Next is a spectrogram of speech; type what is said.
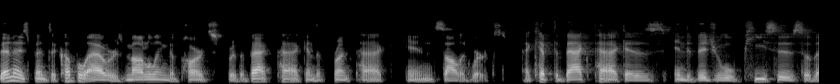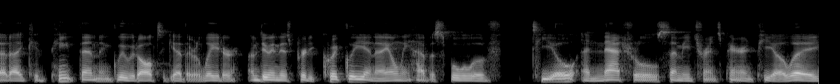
Then I spent a couple hours modeling the parts for the backpack and the front pack in SolidWorks. I kept the backpack as individual pieces so that I could paint them and glue it all together later. I'm doing this pretty quickly and I only have a spool of teal and natural semi-transparent PLA,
